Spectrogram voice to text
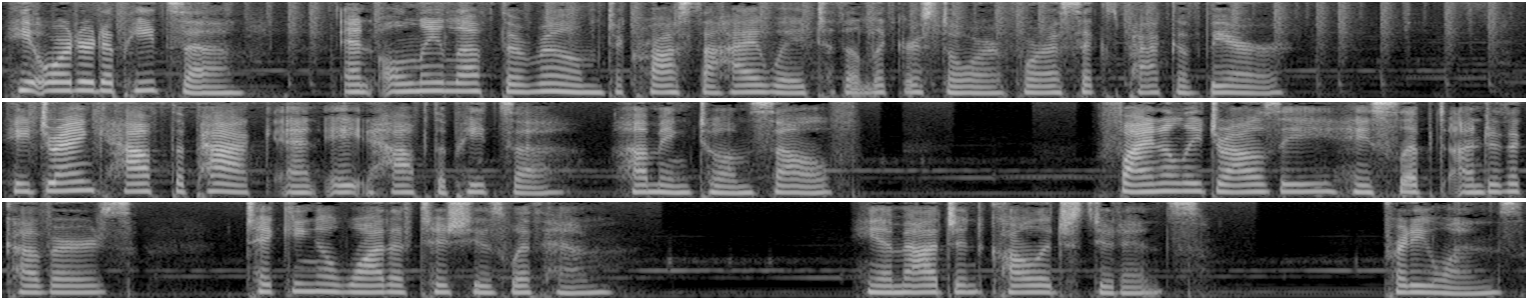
He ordered a pizza and only left the room to cross the highway to the liquor store for a six pack of beer. He drank half the pack and ate half the pizza, humming to himself. Finally drowsy, he slipped under the covers, taking a wad of tissues with him. He imagined college students, pretty ones,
